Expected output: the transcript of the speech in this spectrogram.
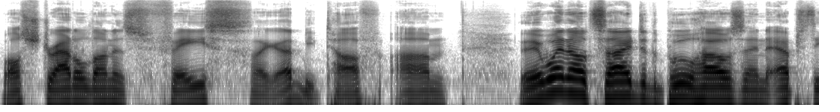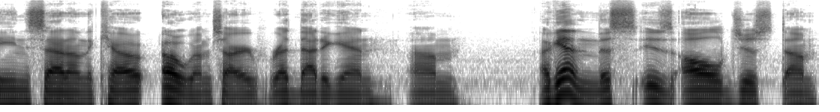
while straddled on his face. Like that'd be tough. Um, they went outside to the pool house and Epstein sat on the couch. Oh, I'm sorry, read that again. Um, again, this is all just um,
